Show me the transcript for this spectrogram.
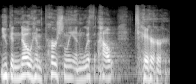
you can know Him personally and without terror.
